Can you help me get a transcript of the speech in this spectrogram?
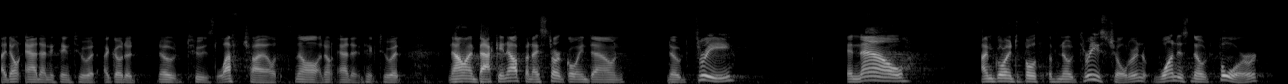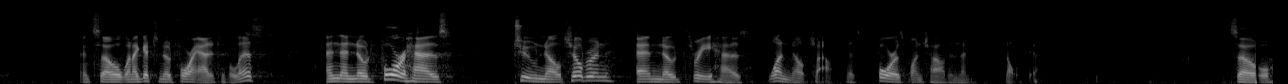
I don't add anything to it. I go to node two's left child, it's null, I don't add anything to it. Now I'm backing up and I start going down node three, and now I'm going to both of node three's children. One is node four, and so when I get to node four, I add it to the list. And then node four has two null children, and node three has one null child. It has four as one child and then nulls, yeah. So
